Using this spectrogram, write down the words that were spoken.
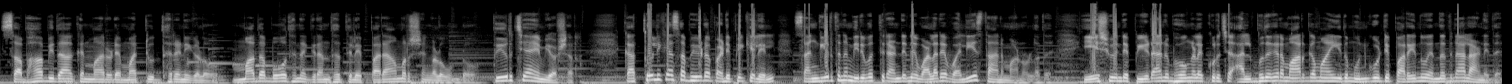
സഭാപിതാക്കന്മാരുടെ മറ്റുദ്ധരണികളോ മതബോധന ഗ്രന്ഥത്തിലെ പരാമർശങ്ങളോ ഉണ്ടോ? തീർച്ചയായും യോഷർ. കത്തോലിക്ക സഭയുടെ പഠിപ്പിക്കലിൽ സങ്കീർത്തനം ഇരുപത്തിരണ്ടിന് വളരെ വലിയ സ്ഥാനമാണുള്ളത്. യേശുവിന്റെ പീഡാനുഭവങ്ങളെക്കുറിച്ച് അത്ഭുതകര മാർഗമായി ഇത് മുൻകൂട്ടി പറയുന്നു എന്നതിനാലാണിത്.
